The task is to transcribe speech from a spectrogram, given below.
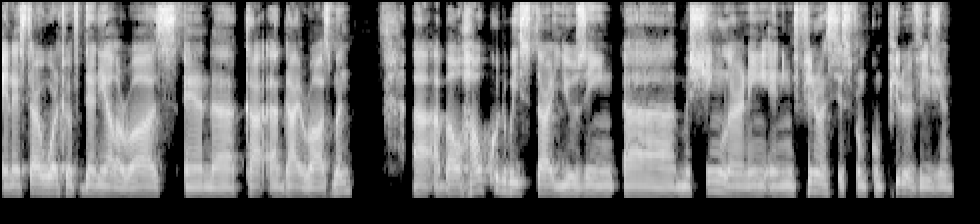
and I started working with Daniela Rus and uh, uh, Guy Rosman uh, about how could we start using uh, machine learning and inferences from computer vision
